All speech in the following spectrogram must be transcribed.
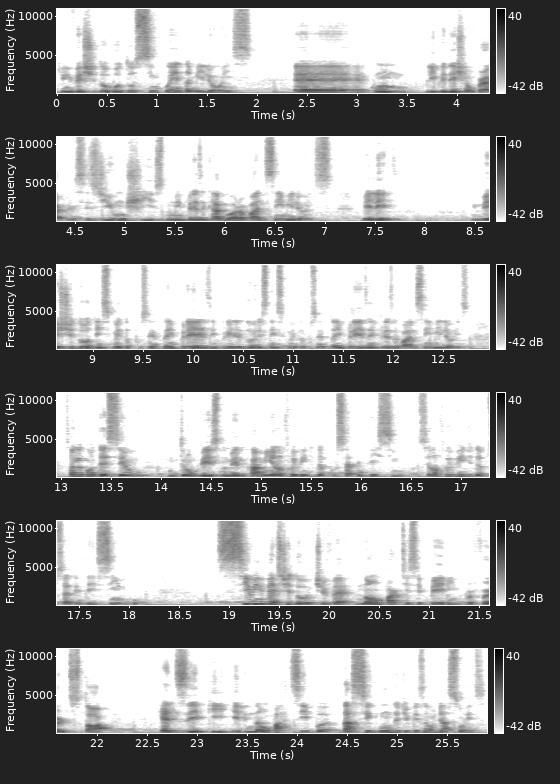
que o investidor botou 50 milhões é, com liquidation preferences de 1x numa empresa que agora vale 100 milhões. Beleza. Investidor tem 50% da empresa, empreendedores têm 50% da empresa, a empresa vale 100 milhões. Só que aconteceu um tropeço no meio do caminho, ela foi vendida por 75. Se ela foi vendida por 75, se o investidor tiver non-participating preferred stock, quer dizer que ele não participa da segunda divisão de ações.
